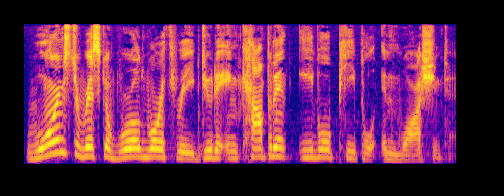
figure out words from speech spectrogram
warns the risk of World War III due to incompetent, evil people in Washington.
